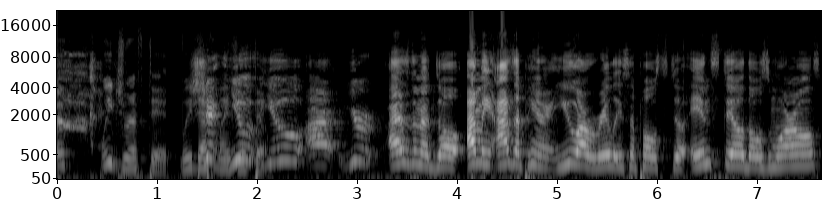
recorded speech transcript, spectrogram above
we drifted. We Shit, definitely you drifted. you are you're as an adult. I mean, as a parent, you are really supposed to instill those morals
